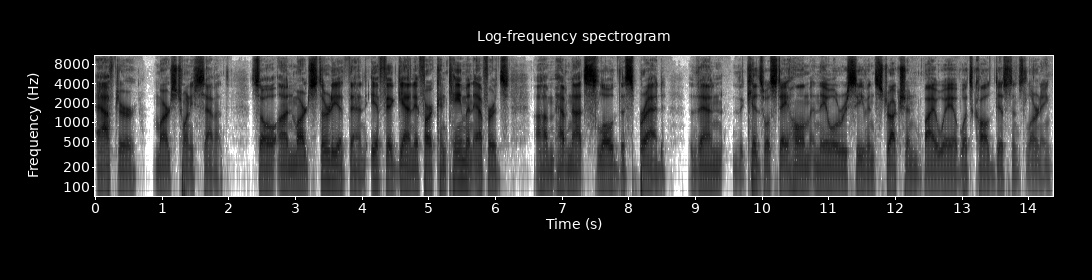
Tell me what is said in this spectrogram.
after March 27th. So on March 30th, then, if again, if our containment efforts um, have not slowed the spread, then the kids will stay home and they will receive instruction by way of what's called distance learning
